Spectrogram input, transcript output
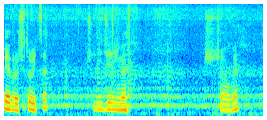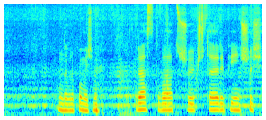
Nie wróć w trójce. Czyli dzielimy pszczoły. No Dobra, pomyślmy. Raz, dwa, trzy, cztery, pięć, sześć.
